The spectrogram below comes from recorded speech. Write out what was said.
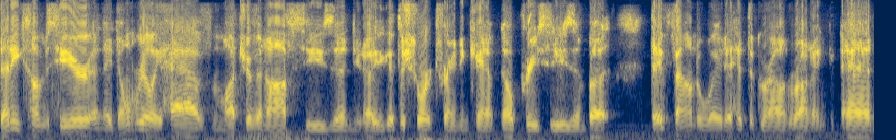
then he comes here and they don't really have much of an off season. You know, you get the short training camp, no preseason, but they've found a way to hit the ground running. And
